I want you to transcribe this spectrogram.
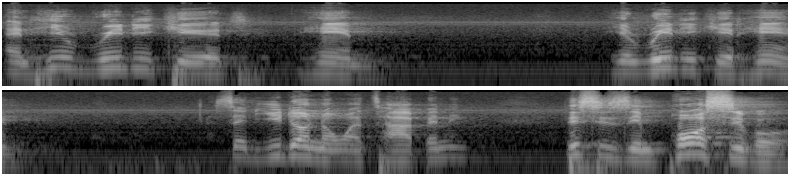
And he ridiculed him. He ridiculed him. Said, You don't know what's happening. This is impossible.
